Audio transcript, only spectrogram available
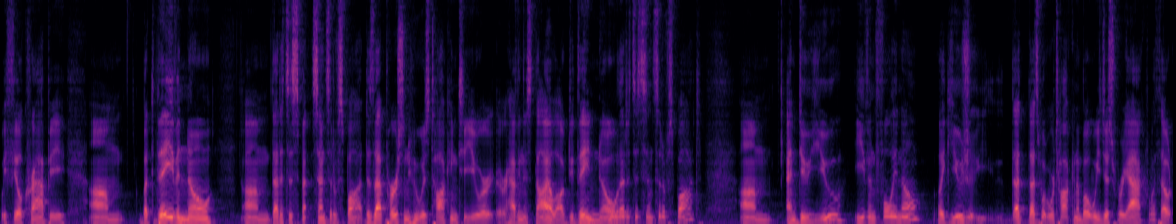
we feel crappy. Um, but do they even know um, that it's a sp- sensitive spot? Does that person who was talking to you or, or having this dialogue do they know that it's a sensitive spot? Um, and do you even fully know? Like usually that that's what we're talking about. We just react without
